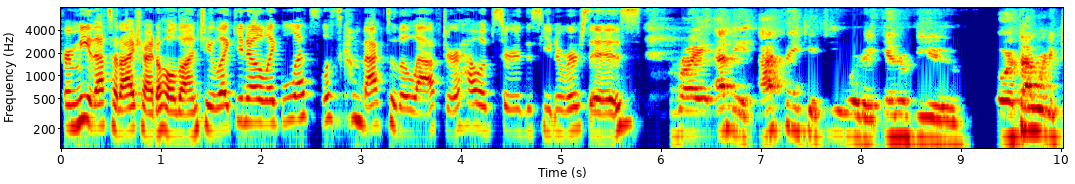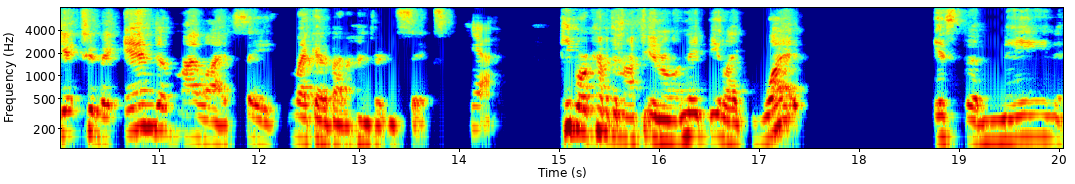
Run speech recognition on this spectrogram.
for me that's what i try to hold on to. Like you know like let's let's come back to the laughter. How absurd this universe is. Right. I mean i think if you were to interview or if i were to get to the end of my life say like at about 106 yeah. people are coming to my funeral and they'd be like what is the main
